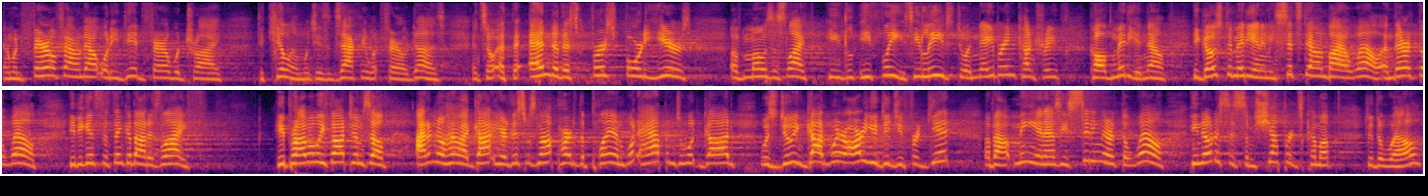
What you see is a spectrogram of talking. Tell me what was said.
And when Pharaoh found out what he did, Pharaoh would try to kill him, which is exactly what Pharaoh does. And so at the end of this first 40 years of Moses' life, he, he flees. He leaves to a neighboring country called Midian. Now, he goes to Midian and he sits down by a well. And there at the well, he begins to think about his life. He probably thought to himself, I don't know how I got here. This was not part of the plan. What happened to what God was doing? God, where are you? Did you forget about me? And as he's sitting there at the well, he notices some shepherds come up to the well,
